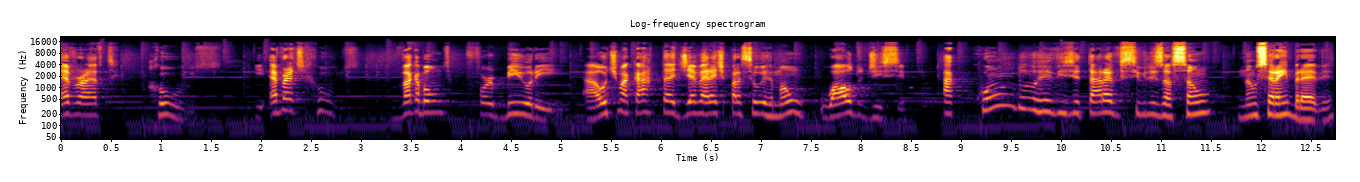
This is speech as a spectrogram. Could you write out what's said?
Everett Rules. E Everett Rules, Vagabond for Beauty. A última carta de Everett para seu irmão, Waldo, disse: A quando eu revisitar a civilização, não será em breve.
